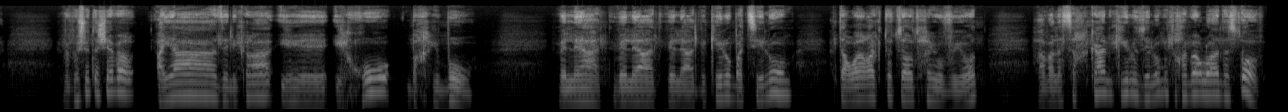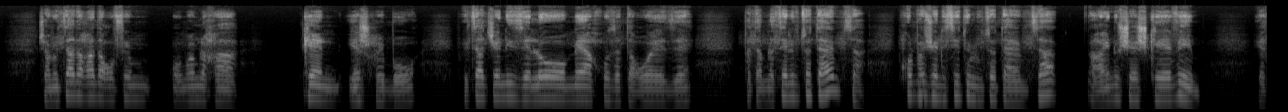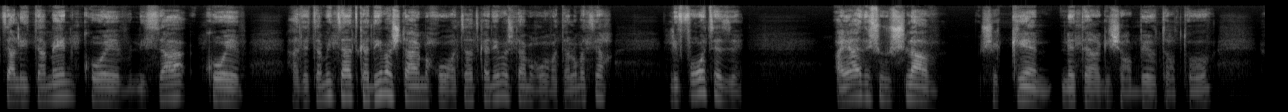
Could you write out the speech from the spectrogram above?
ופשוט השבר היה, זה נקרא אה, איחור בחיבור. ולאט, ולאט, ולאט, וכאילו בצילום אתה רואה רק תוצאות חיוביות, אבל השחקן כאילו זה לא מתחבר לו עד הסוף. עכשיו מצד אחד הרופאים אומרים לך, כן, יש חיבור, מצד שני זה לא מאה אחוז אתה רואה את זה, ואתה מנסה למצוא את האמצע. כל פעם שניסינו למצוא את האמצע, ראינו שיש כאבים. יצא להתאמן, כואב, ניסה, כואב. אז זה תמיד צעד קדימה, שתיים אחורה, צעד קדימה, שתיים אחורה, ואתה לא מצליח לפרוץ את זה. היה איזשהו שלב שכן נטע הרגיש הרבה יותר טוב,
